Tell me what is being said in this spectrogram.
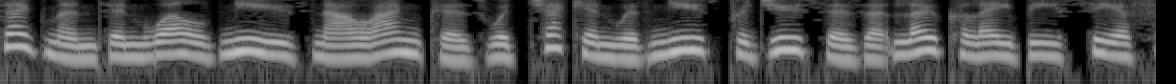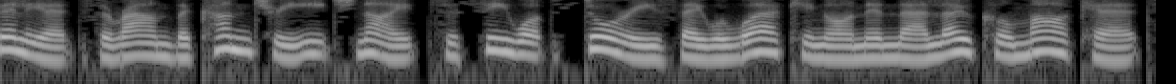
segment in World News Now anchors would check in with news producers at local ABC affiliates around the country each night to see what stories they were working on in their local market,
